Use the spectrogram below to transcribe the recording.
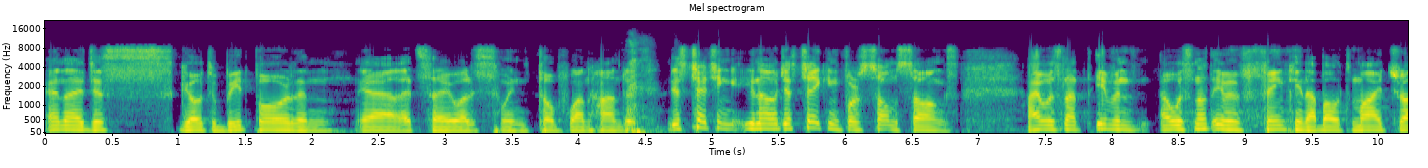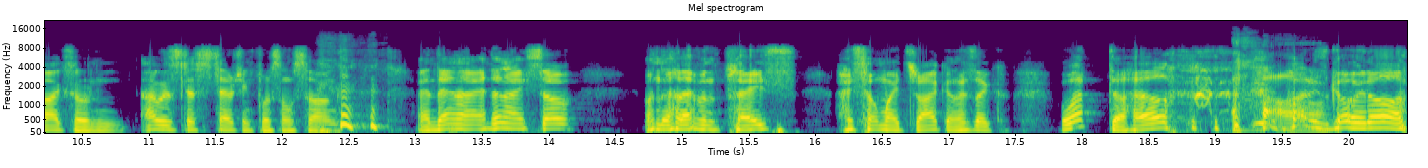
and I just go to Beatport and yeah, let's say well, it's in top 100. just checking, you know, just checking for some songs. I was not even. I was not even thinking about my tracks, or I was just searching for some songs, and then I, and then I saw on the 11th place. I saw my track and I was like, "What the hell? what is going on?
